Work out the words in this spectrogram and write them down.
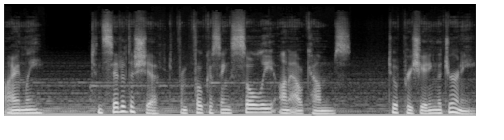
Finally, consider the shift from focusing solely on outcomes to appreciating the journey.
